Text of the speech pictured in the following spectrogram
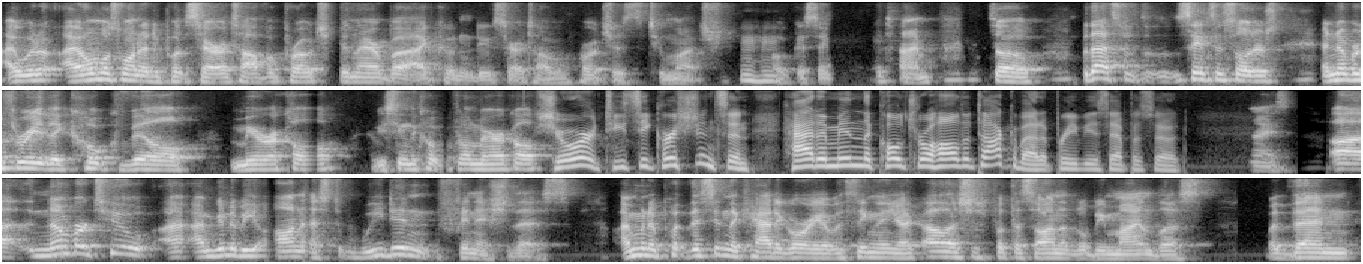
I would I almost wanted to put Saratov approach in there, but I couldn't do Saratov approach. It's too much mm-hmm. focusing time. So, but that's Saints and Soldiers. And number three, the Cokeville Miracle. Have you seen the Cokeville Miracle? Sure. T.C. Christensen had him in the Cultural Hall to talk about it previous episode. Nice. Uh, number two, I, am going to be honest. We didn't finish this. I'm going to put this in the category of a thing that you're like, oh, let's just put this on. It'll be mindless. But then,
